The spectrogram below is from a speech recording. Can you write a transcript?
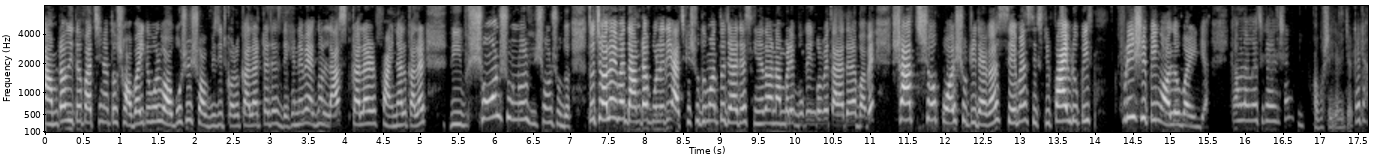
দামটাও দিতে পারছি না, তো সবাইকে বলব অবশ্যই সব ভিজিট করো। কালারটা জাস্ট দেখে নেবে, একদম লাস্ট কালার ফাইনাল কালার ভীষণ সুন্দর ভীষণ সুন্দর। তো চলো এবার দামটা বলে দিই, আজকে শুধুমাত্র যারা যারা স্ক্রিনে দেওয়া নাম্বারে বুকিং করবে, তারা তারা পাবে সাতশো পঁয়ষট্টি টাকা seven sixty five rupees free shipping all over India কেমন লাগল আজকে কালেকশন অবশ্যই জানিয়ে টাটা।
